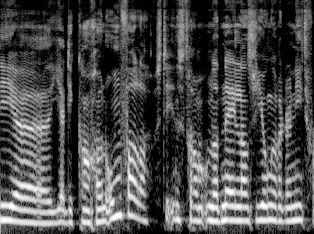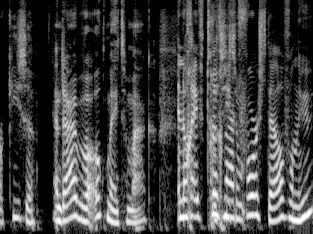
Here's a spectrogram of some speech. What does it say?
die, uh, ja, die kan gewoon omvallen als die instroom, omdat Nederlandse jongeren er niet voor kiezen. En daar hebben we ook mee te maken. En nog even terug naar het voorstel van u.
